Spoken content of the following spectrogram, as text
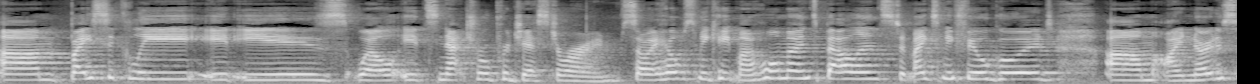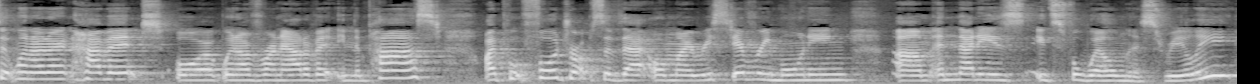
Um, basically, it is, well, it's natural progesterone. So it helps me keep my hormones balanced. It makes me feel good. Um, I notice it when I don't have it or when I've run out of it in the past. I put four drops of that on my wrist every morning, um, and that is, it's for wellness, really.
